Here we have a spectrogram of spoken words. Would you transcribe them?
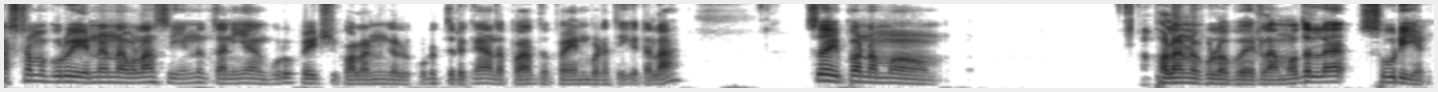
அஷ்டம குரு என்னென்னலாம் செய்யணும் தனியாக குரு பயிற்சி பலன்கள் கொடுத்துருக்கேன். அதை பார்த்து பயன்படுத்திக்கிட்டலாம். ஸோ இப்போ நம்ம பலனுக்குள்ளே போயிடலாம். முதல்ல சூரியன்.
